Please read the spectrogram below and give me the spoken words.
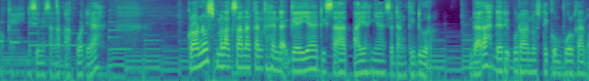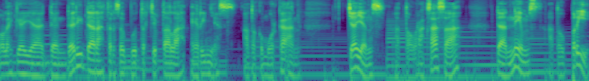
Oke, di sini sangat awkward ya. Kronus melaksanakan kehendak Gaya di saat ayahnya sedang tidur. Darah dari Uranus dikumpulkan oleh Gaya dan dari darah tersebut terciptalah Erinyes atau kemurkaan, Giants atau raksasa, dan Nims atau Pri.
